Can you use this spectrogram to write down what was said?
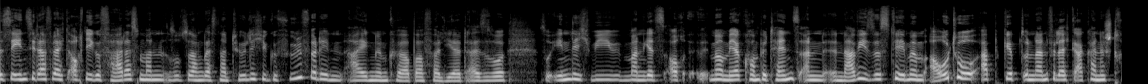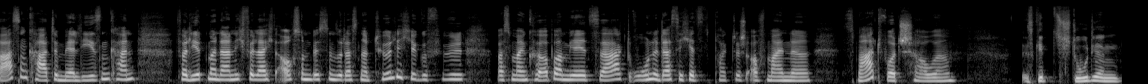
sehen Sie da vielleicht auch die Gefahr, dass man sozusagen das natürliche Gefühl für den eigenen Körper verliert? Also so ähnlich wie man jetzt auch immer mehr Kompetenz an Navi-Systeme im Auto abgibt und dann vielleicht gar keine Straßenkarte mehr lesen kann, verliert man da nicht vielleicht auch so ein bisschen so das natürliche Gefühl, was mein Körper mir jetzt sagt, ohne dass ich jetzt praktisch auf meine Smartwatch schaue? Es gibt Studien,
